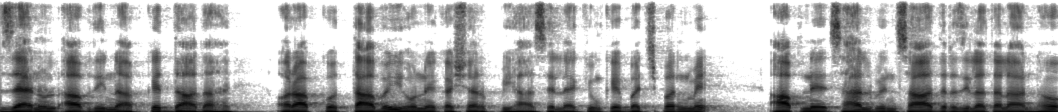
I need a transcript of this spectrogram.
जैनुल आबदीन आपके दादा हैं और आपको ताबई होने का शर्फ भी हासिल है, क्योंकि बचपन में आपने सहल बिन साद रज़ी तहो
